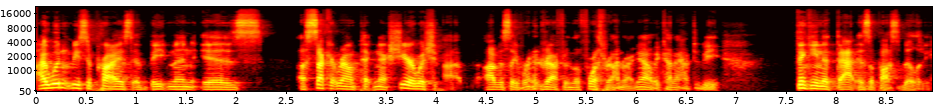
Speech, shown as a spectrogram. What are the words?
I wouldn't be surprised if Bateman is a second round pick next year, which uh, obviously, we're in a draft in the fourth round right now, we kind of have to be thinking that that is a possibility.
